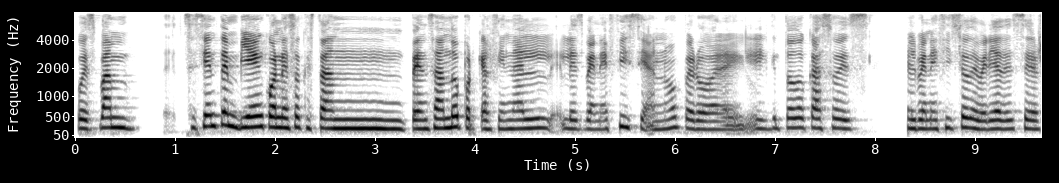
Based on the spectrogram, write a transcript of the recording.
pues van, se sienten bien con eso que están pensando porque al final les beneficia, ¿no? Pero en todo caso es, el beneficio debería de ser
